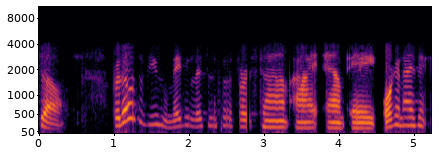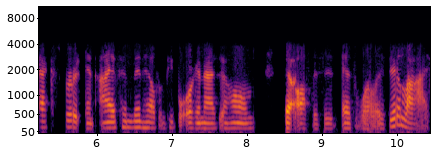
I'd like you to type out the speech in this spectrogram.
So, for those of you who may be listening for the first time, I am a organizing expert, and I have been helping people organize their homes, their offices, as well as their lives.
